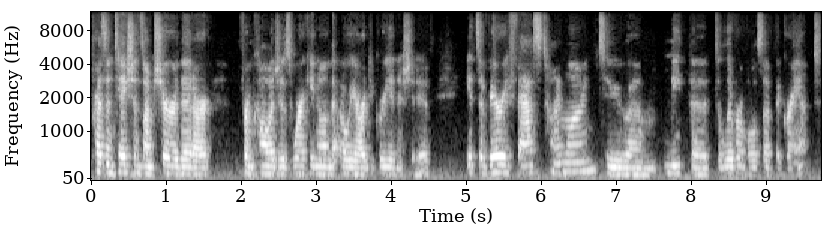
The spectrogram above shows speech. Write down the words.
presentations, I'm sure that are from colleges working on the OER degree initiative, it's a very fast timeline to um, meet the deliverables of the grant.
